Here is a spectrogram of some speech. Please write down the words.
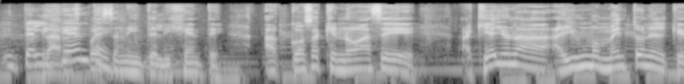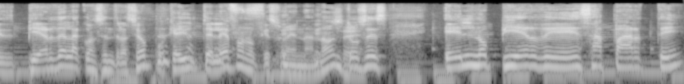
la Inteligente. respuesta inteligente. A cosa que no hace. Aquí hay una, hay un momento en el que pierde la concentración porque hay un teléfono que suena, ¿no? Entonces, él no pierde esa parte.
